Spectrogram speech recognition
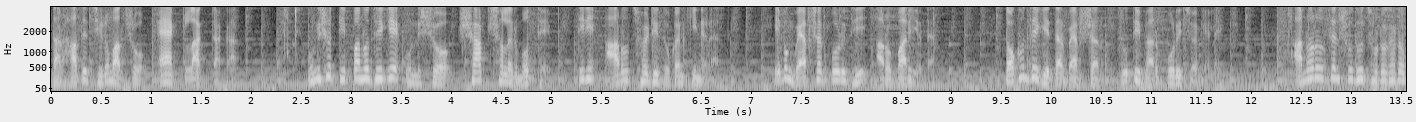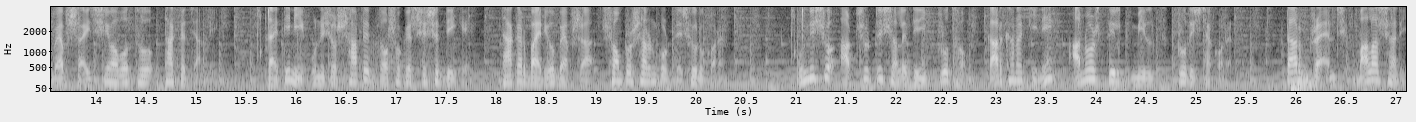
তার হাতে ছিল মাত্র এক লাখ টাকা। উনিশশো তিপ্পান্ন থেকে উনিশশো ষাট সালের মধ্যে তিনি আরও ছয়টি দোকান কিনে নেন এবং ব্যবসার পরিধি আরও বাড়িয়ে দেন। তখন থেকে তার ব্যবসার প্রতিভার পরিচয় মেলে। আনোয়ার হোসেন শুধু ছোটখাটো ব্যবসায় সীমাবদ্ধ থাকতে চাননি। তাই তিনি উনিশশো ষাটের দশকের শেষের দিকে ঢাকার বাইরেও ব্যবসা সম্প্রসারণ করতে শুরু করেন। উনিশশো আটষট্টি সালে তিনি প্রথম কারখানা কিনে আনোয়ার সিল্ক মিলস প্রতিষ্ঠা করেন। তার ব্র্যান্ড মালা শাড়ি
